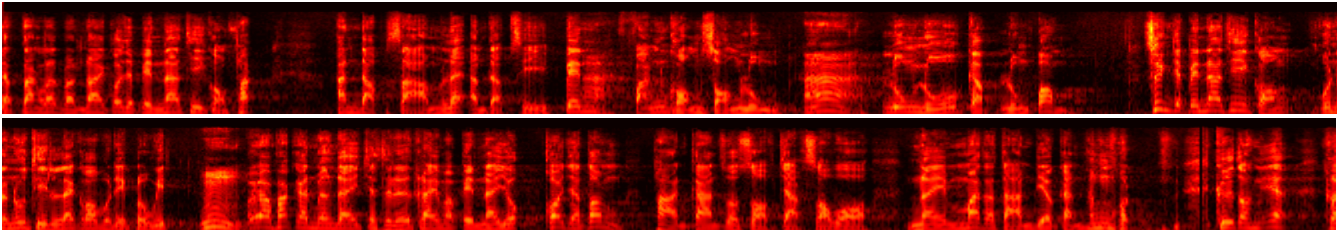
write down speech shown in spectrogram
จัดตั้งรัฐบาลได้ก็จะเป็นหน้าที่ของพรรคอันดับ 3 และอันดับ 4 เป็นอ่าฝันของสองลุงอ่าลุงหนูกับลุงป้อม ซึ่งจะเป็นหน้าที่ของคุณอนุทินและก็พลเอกประวิตยไม่ว่าพรรคการเมืองใดจะเสนอใครมาเป็นนายกก็จะต้องผ่านการตรวจสอบจากสว ในมาตรฐานเดียวกันทั้งหมด คือตอนเนี้ยใคร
